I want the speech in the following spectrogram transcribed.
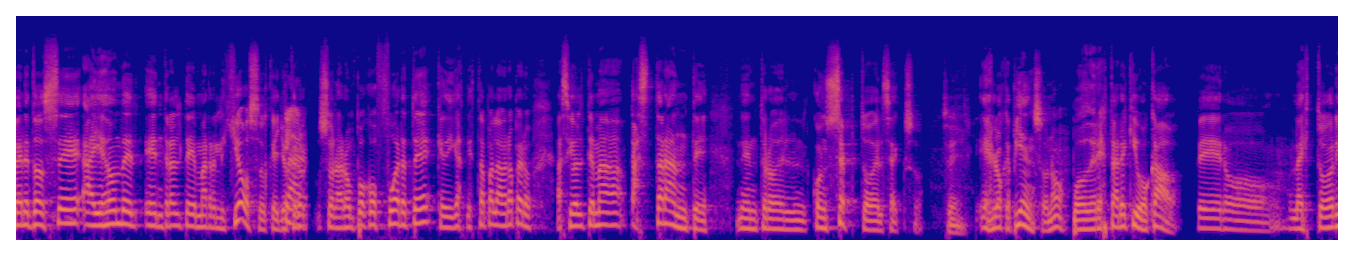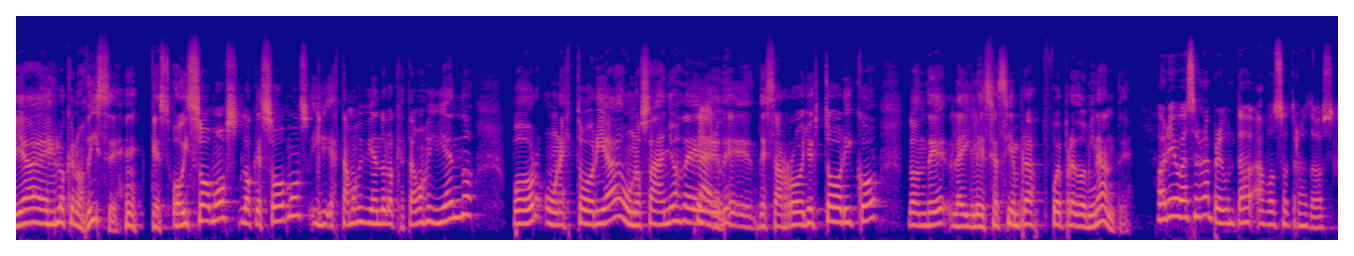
pero entonces ahí es donde entra el tema religioso, que yo Claro. creo sonará un poco fuerte que digas esta palabra, pero ha sido el tema castrante dentro del concepto del sexo. Sí. Es lo que pienso, ¿no? Poder estar equivocado. Pero la historia es lo que nos dice. Que es- hoy somos lo que somos y estamos viviendo lo que estamos viviendo por una historia, unos años de, Claro. de desarrollo histórico donde la iglesia siempre fue predominante. Ahora yo voy a hacer una pregunta a vosotros dos.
